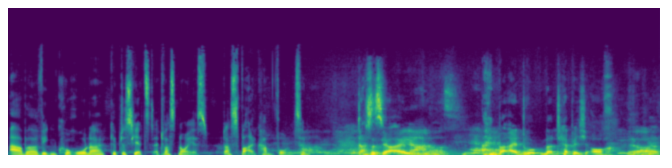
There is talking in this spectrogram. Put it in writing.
Aber wegen Corona gibt es jetzt etwas Neues, das Wahlkampfwohnzimmer. Das ist ja ein, ein beeindruckender Teppich auch. Ja,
